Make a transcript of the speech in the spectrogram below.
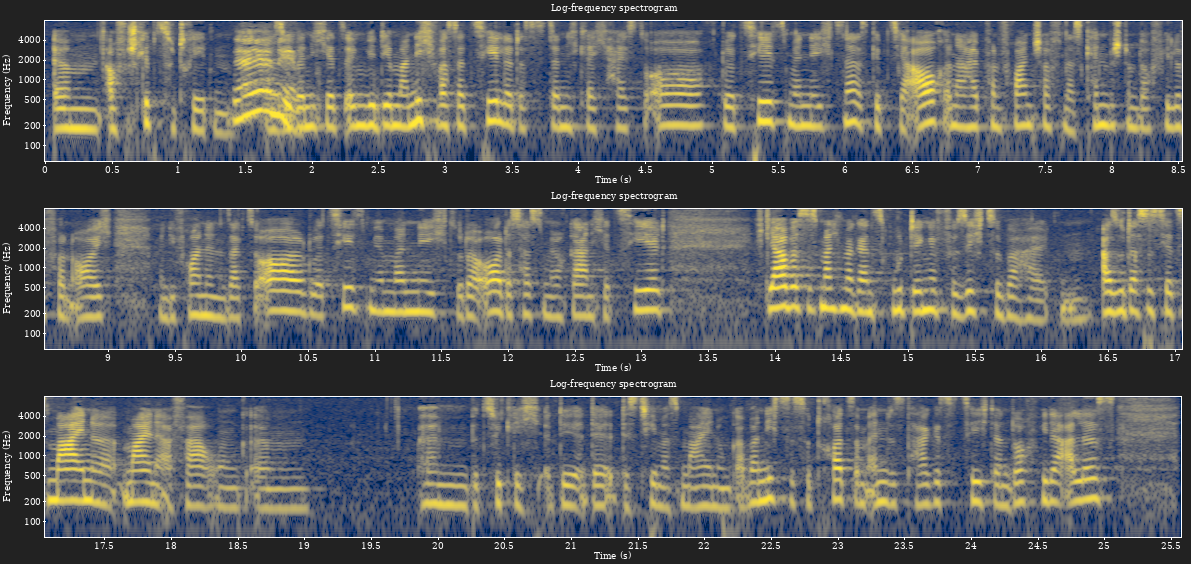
ähm, auf den Schlips zu treten. Ja, ja, also nee. wenn ich jetzt irgendwie dir mal nicht was erzähle, dass es dann nicht gleich heißt, oh, du erzählst mir nichts. Ne? Das gibt es ja auch innerhalb von Freundschaften, das kennen bestimmt auch viele von euch. Wenn die Freundin dann sagt so, oh, du erzählst mir mal nichts oder oh, das hast du mir noch gar nicht erzählt. Ich glaube, es ist manchmal ganz gut, Dinge für sich zu behalten. Also das ist jetzt meine, meine Erfahrung ähm, ähm, bezüglich de, de, des Themas Meinung. Aber nichtsdestotrotz, am Ende des Tages erzähle ich dann doch wieder alles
